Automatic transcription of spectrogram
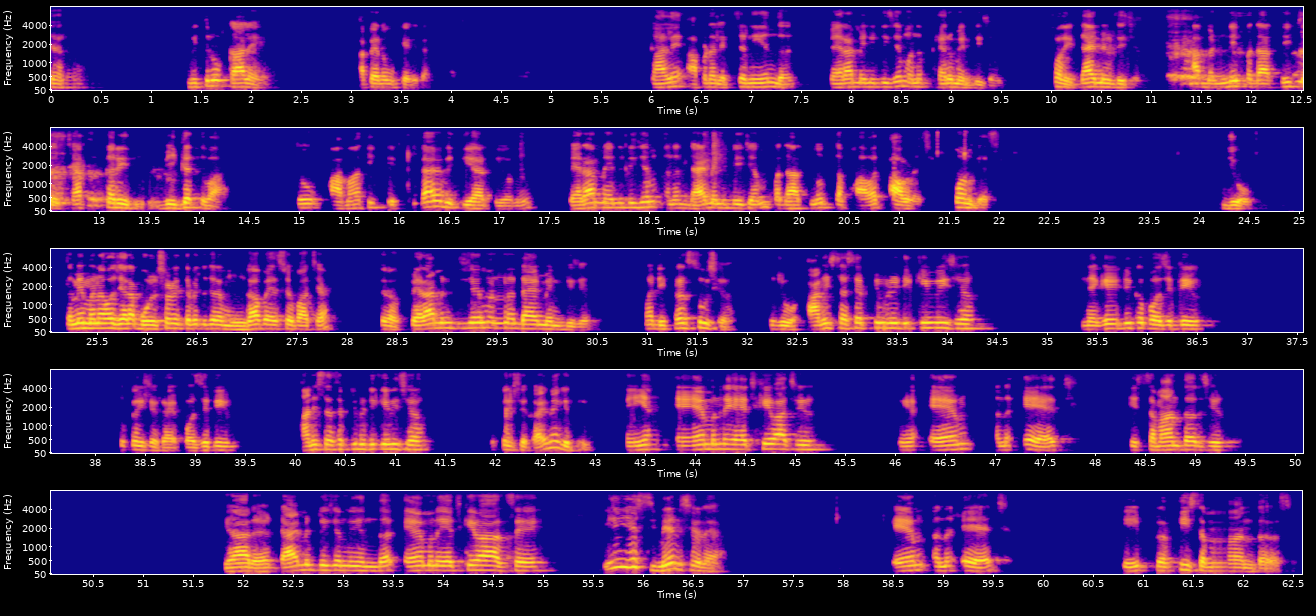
ચલો. મિત્રો, કાલે આપણે મુખ્ય વિધાન. કાલે આપણા લેક્ચરની અંદર પેરામેગ્નેટિઝમ અને ફેરોમેગ્નેટિઝમ સોરી ડાયમેગ્નેટિઝમ આ બંને પદાર્થની ચર્ચા કરી હતી વિગતવાર. તો આમાંથી કેટલા વિદ્યાર્થીઓને પેરામેગ્નેટિઝમ અને ડાયમેગ્નેટિઝમ પદાર્થનો તફાવત આવડે છે. કોણ કહેશે? જુઓ. તમે મને જરા બોલશો ને તમે તો જરા મૂંગા બેસો પાછા. ચલો પેરામેગ્નેટિઝમ અને ડાયમેગ્નેટિઝમમાં ડિફરન્સ શું છે? તો જુઓ, આની સસેપ્ટિબિલિટી કેવી છે? નેગેટિવ કે પોઝિટિવ તો કહી શકાય પોઝિટિવ આની સસેપ્ટિબિલિટી કેવી છે? તો કહી શકાય નેગેટિવ અહીંયા એમ અને એચ કેવા છે? અહીંયા એમ અને એચ એ સમાંતર છે. જ્યારે ડાયમેગ્નેટિઝમની અંદર એમ અને એચ કેવા હશે? એ સિમેન્ટ છે લે એમ અને એચ એ પ્રતિ સમાંતર હશે.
